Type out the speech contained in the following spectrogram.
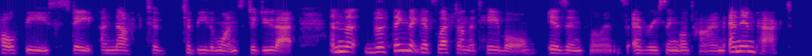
healthy state enough to to be the ones to do that and the the thing that gets left on the table is influence every single time and impact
